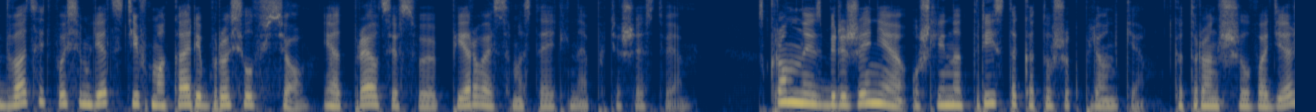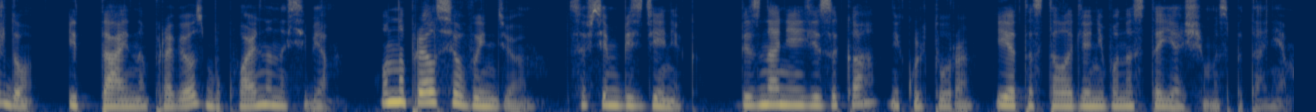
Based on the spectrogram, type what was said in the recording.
В 28 лет Стив Макари бросил все и отправился в свое первое самостоятельное путешествие. Скромные сбережения ушли на 300 катушек пленки, которые он шил в одежду и тайно провез буквально на себе. Он направился в Индию, совсем без денег, без знания языка и культуры, и это стало для него настоящим испытанием.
